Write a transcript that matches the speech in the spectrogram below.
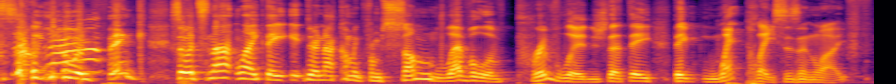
so you would think. So it's not like they they're not coming from some level of privilege that they they went places in life.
